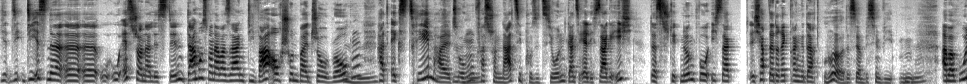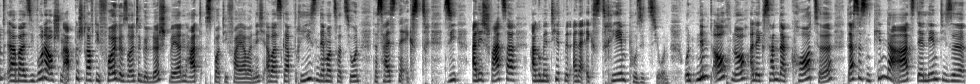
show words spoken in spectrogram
die, die ist eine äh, äh, US-Journalistin. Da muss man aber sagen, die war auch schon bei Joe Rogan, Mhm. hat Extremhaltungen, fast schon Nazi-Positionen. Ganz ehrlich, sage ich. Das steht nirgendwo. Ich sag, ich habe da direkt dran gedacht, oh, das ist ja ein bisschen wie. mm. Mhm. Aber gut, aber sie wurde auch schon abgestraft. Die Folge sollte gelöscht werden, hat Spotify aber nicht. Aber es gab Riesendemonstrationen. Das heißt, eine Extre sie, Alice Schwarzer argumentiert mit einer Extremposition und nimmt auch noch Alexander Korte. Das ist ein Kinderarzt, der lehnt diese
